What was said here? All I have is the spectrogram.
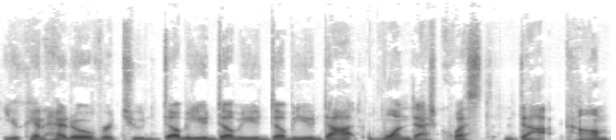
you can head over to www.one-quest.com.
